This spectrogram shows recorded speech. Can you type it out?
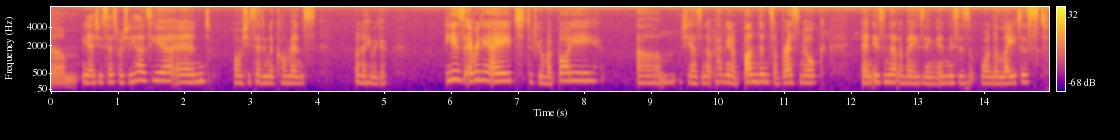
Um, yeah, she says what she has here, and oh, she said in the comments. Oh no, here we go. Here's everything I ate to fuel my body. Um, she has an, having an abundance of breast milk, and isn't that amazing? And this is one of the latest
